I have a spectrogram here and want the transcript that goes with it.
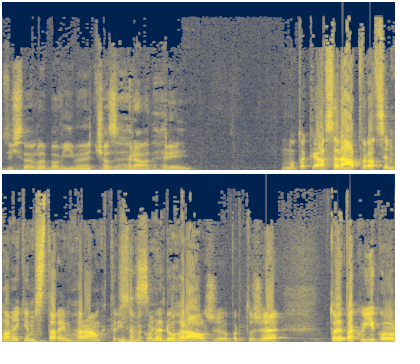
když se takhle bavíme, čas hrát hry? No tak já se rád vracím hlavně k těm starým hrám, který jsem jako nedohrál, že jo, protože to je takový jako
